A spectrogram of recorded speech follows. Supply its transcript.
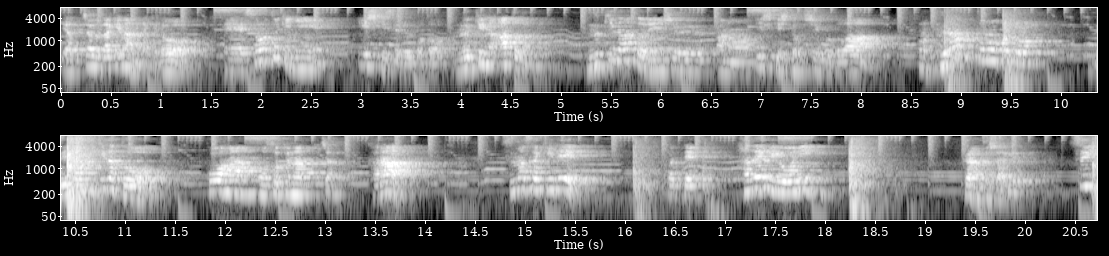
やっちゃうだけなんだけど、えー、その時に意識すること抜きの後だね。抜きの後練習あの意識してほしいことはこのプラントのところベタ抜きだと後半遅くなっちゃうからつま先でこうやって跳ねるようにプラントしてあげる。ついて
